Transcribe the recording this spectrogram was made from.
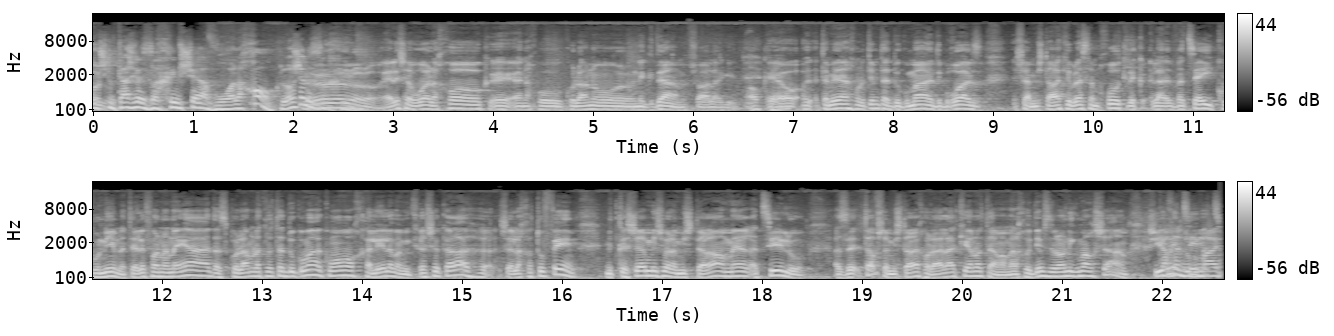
עיבוד שליטה של אזרחים שעברו על החוק, לא של לא, לא, אזרחים. לא, לא, אלה שעברו על החוק, אה, אנחנו כולנו נגדם, אפשר להגיד. אוקיי. אה, תמיד אנחנו נותנים את הדוגמה, דיברו על שהמשטרה קיבלה סמכות לבצע איכונים לטלפון הנייד, אז כולם נתנו את הדוגמה, כמו חלילה במקרה שקרה, של החטופים. מתקשר מישהו למשטרה, אומר, הצילו. אז טוב שהמשטרה יכולה לאכן אותם, אבל אנחנו יודעים שזה לא נגמר שם. לדוגמה את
